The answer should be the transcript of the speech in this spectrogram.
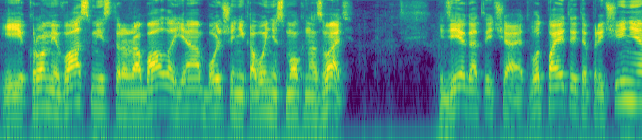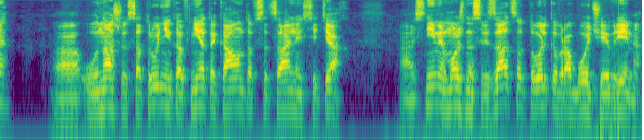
И кроме вас, мистера Рабала, я больше никого не смог назвать. И Диего отвечает, вот по этой-то причине э, у наших сотрудников нет аккаунтов в социальных сетях. А с ними можно связаться только в рабочее время.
